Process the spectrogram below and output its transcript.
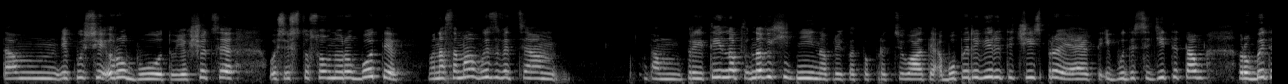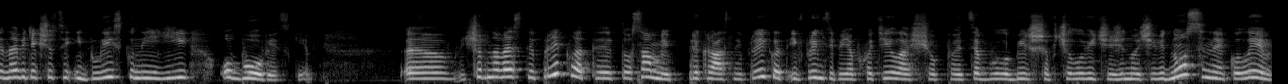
там якусь роботу. Якщо це ось стосовно роботи, вона сама визветься там прийти на на вихідні, наприклад, попрацювати, або перевірити чийсь проєкт, і буде сидіти там робити, навіть якщо це і близько не її обов'язки. Е, щоб навести приклад, е, то самий прекрасний приклад, і в принципі я б хотіла, щоб це було більше в чоловічі жіночі відносини, коли,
